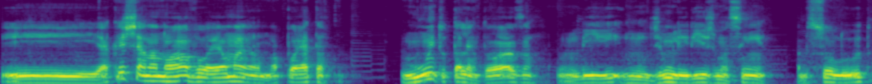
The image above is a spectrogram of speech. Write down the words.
E a Cristiana Nova é uma, uma poeta muito talentosa, um de um lirismo assim absoluto.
